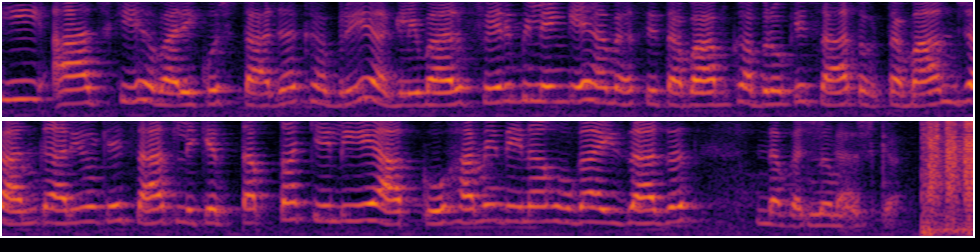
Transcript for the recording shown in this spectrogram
थी आज की हमारी कुछ ताज़ा खबरें। अगली बार फिर मिलेंगे हम ऐसे तमाम खबरों के साथ और तमाम जानकारियों के साथ लेकिन तब तक के लिए आपको हमें देना होगा इजाज़त। नमस्कार। नमस्कार।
